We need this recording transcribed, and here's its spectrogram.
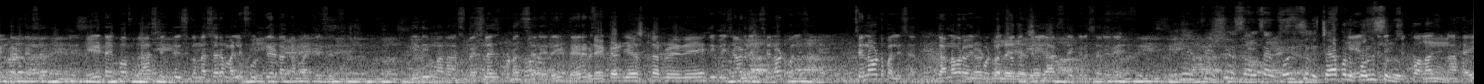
ఏంటంటే sir a type of plastic తీసుకున్నా సరే మళ్ళీ ఫుడ్ గ్రేడ్ కన్వర్ట్ చేసేది సార్. ఇది మన స్పెషలైజ్ ప్రొడక్ట్ సార్ ఇది. డైరెక్ట్ ఎక్కడ చేస్తున్నారు ఇది? ఇది Vijayawada Chennotapalli sir. Chennotapalli sir. Gannavaram airport దగ్గర సార్ ఇది. ఇది ఫిష్ సార్ పొలుసులు చేపల పొలుసులు collagen high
